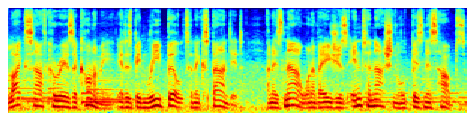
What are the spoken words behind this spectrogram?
Like South Korea's economy, it has been rebuilt and expanded and is now one of Asia's international business hubs.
